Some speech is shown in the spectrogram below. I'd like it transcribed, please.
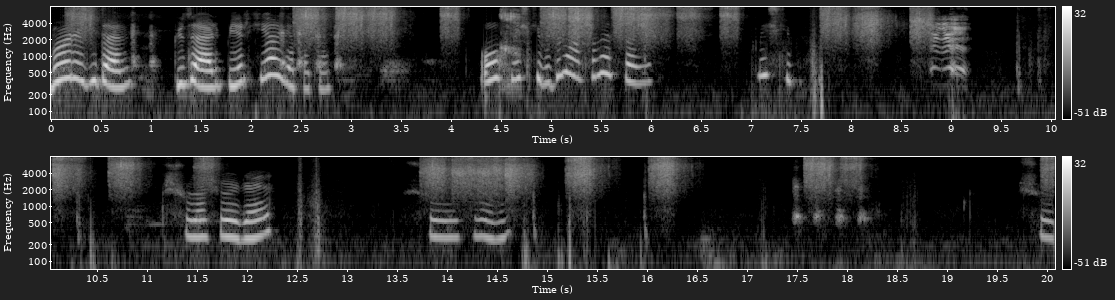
böyle giden güzel bir yer yapacağım. Oh mis gibi değil mi arkadaşlar? Mis gibi. Şuradan şöyle. Şöyle şöyle. Şöyle.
